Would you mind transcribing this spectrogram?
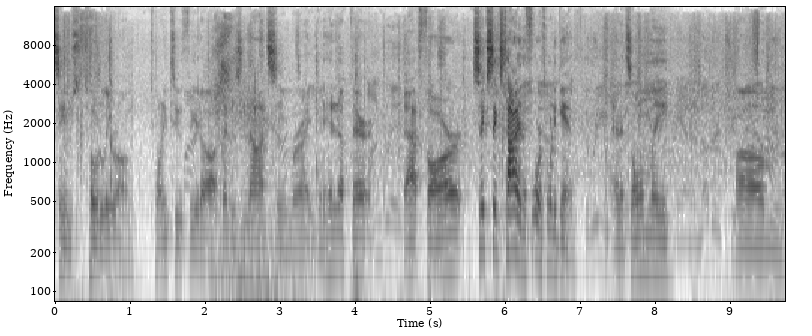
seems totally wrong. 22 feet off. That does not seem right. You can hit it up there that far. 6-6 tie in the fourth. What a game. And it's only um,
